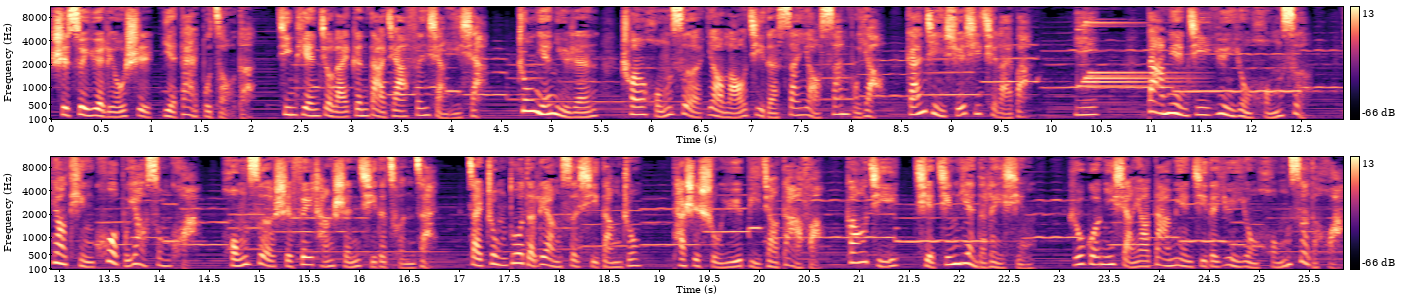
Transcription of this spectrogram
是岁月流逝也带不走的。今天就来跟大家分享一下中年女人穿红色要牢记的三要三不要，赶紧学习起来吧！一大面积运用红色，要挺阔不要松垮。红色是非常神奇的存在。在众多的亮色系当中，它是属于比较大方、高级且惊艳的类型。如果你想要大面积的运用红色的话，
